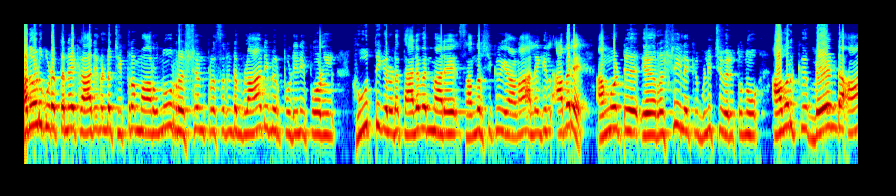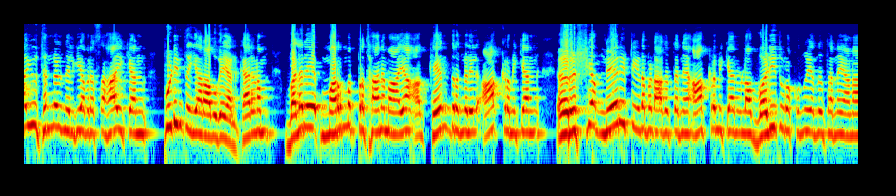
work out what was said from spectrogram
അതോടുകൂടെ തന്നെ കാര്യങ്ങളുടെ ചിത്രം മാറുന്നു. റഷ്യൻ പ്രസിഡന്റ് വ്ളാഡിമിർ പുടിൻ ഇപ്പോൾ ഹൂത്തികളുടെ തലവന്മാരെ സന്ദർശിക്കുകയാണ് അല്ലെങ്കിൽ അവരെ അങ്ങോട്ട് റഷ്യയിലേക്ക് വിളിച്ചു വരുത്തുന്നു. അവർക്ക് വേണ്ട ആയുധങ്ങൾ നൽകി അവരെ സഹായിക്കാൻ പുടിൻ തയ്യാറാവുകയാണ്. കാരണം വളരെ മർമ്മപ്രധാനമായ കേന്ദ്രങ്ങളിൽ ആക്രമിക്കാൻ റഷ്യ നേരിട്ട് ഇടപെടാതെ തന്നെ ആക്രമിക്കാനുള്ള വഴി തുറക്കുന്നു എന്ന് തന്നെയാണ്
